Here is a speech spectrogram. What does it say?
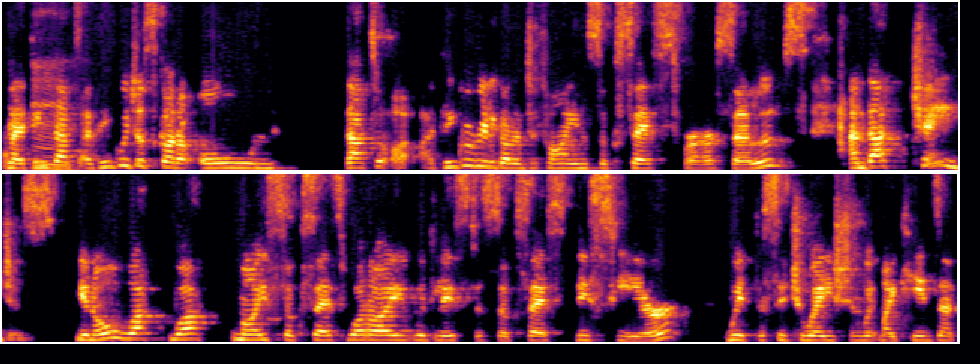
And I think mm. that's I think we just gotta own that's what I think we really got to define success for ourselves, and that changes. You know what what my success, what I would list as success this year with the situation with my kids and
